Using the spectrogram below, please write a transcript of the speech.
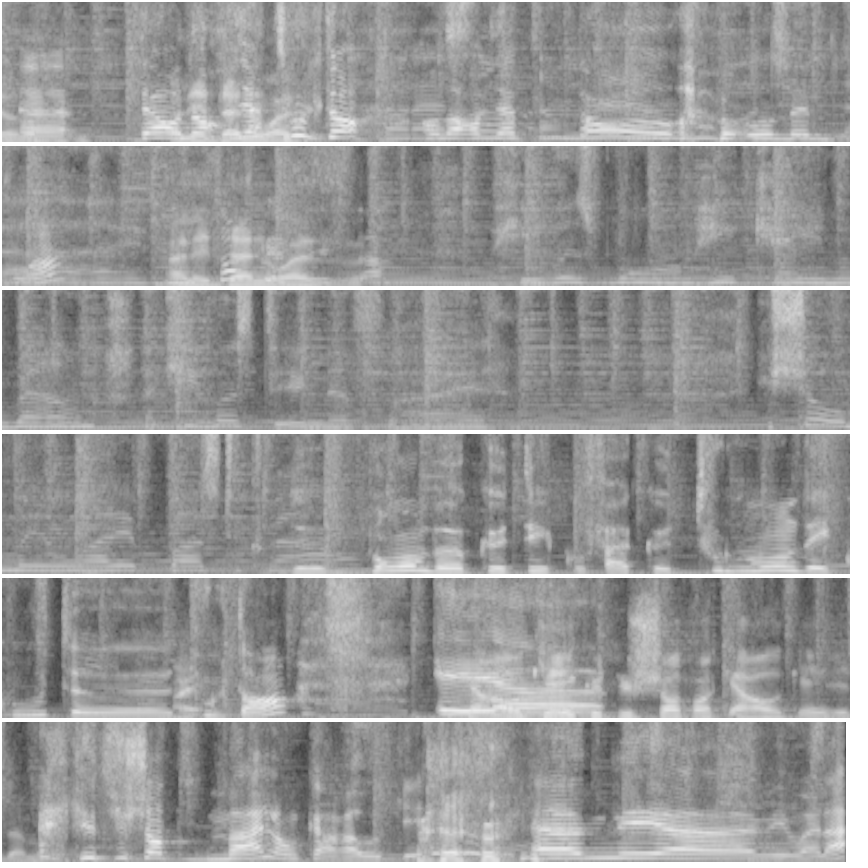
Euh, Putain, on est en revient danoise. tout le temps, on en revient tout le temps au, au même point. Elle Il est que danoise. De bombes que, que tout le monde écoute euh, Ouais. tout le temps. Et, Karaoké, euh, que tu chantes en karaoké, évidemment. que tu chantes mal en karaoké. Euh, mais, euh, mais voilà,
